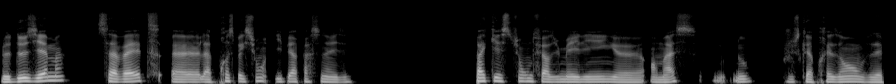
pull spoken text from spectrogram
Le deuxième, ça va être, heu, la prospection hyper personnalisée. Pas question de faire du mailing, heu, en masse. Nous jusqu'à présent, on faisait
